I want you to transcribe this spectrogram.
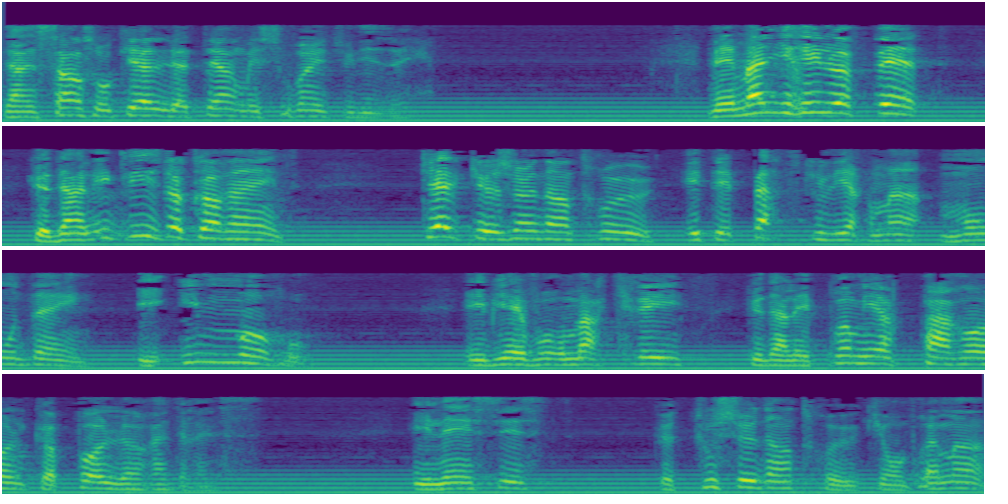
dans le sens auquel le terme est souvent utilisé. Mais malgré le fait que dans l'Église de Corinthe, quelques-uns d'entre eux étaient particulièrement mondains et immoraux, eh bien, vous remarquerez que dans les premières paroles que Paul leur adresse, il insiste que tous ceux d'entre eux qui ont vraiment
